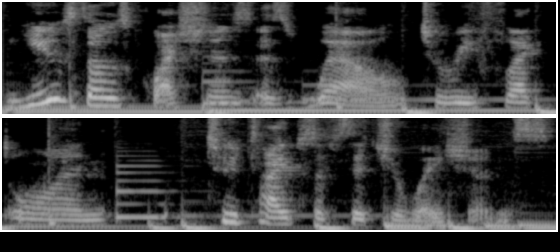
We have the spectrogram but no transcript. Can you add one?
use those questions as well to reflect on two types of situations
